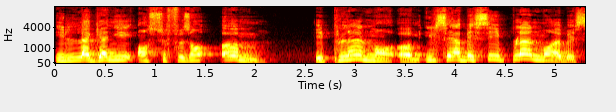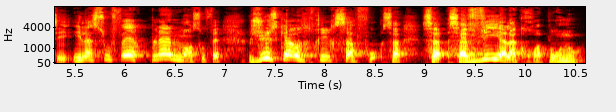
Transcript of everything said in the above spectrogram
il l'a gagné en se faisant homme et pleinement homme. Il s'est abaissé, pleinement abaissé. Il a souffert, pleinement souffert, jusqu'à offrir sa, sa, vie à la croix pour nous.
